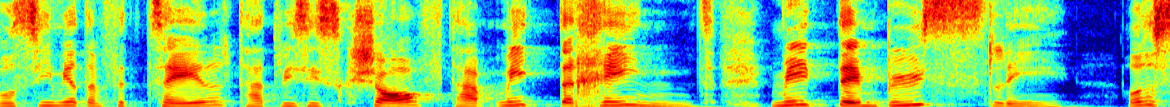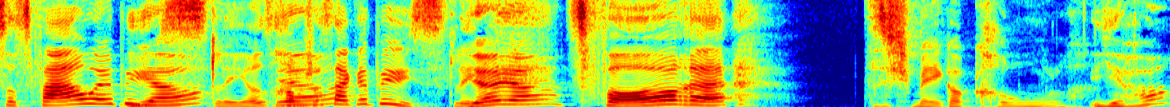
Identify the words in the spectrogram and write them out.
wo sie mir dann erzählt hat, wie sie es geschafft hat, mit dem Kind, mit dem Büssli. Oder ist das VW-Büssli? Ja. Oder kann man Ja. schon sagen Büssli? Ja, ja. Zu fahren, das ist mega cool. Ja.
